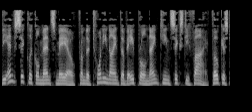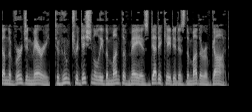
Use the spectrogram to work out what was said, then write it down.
the encyclical Mense Maio from the 29th of April 1965 focused on the Virgin Mary, to whom traditionally the month of May is dedicated as the Mother of God.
